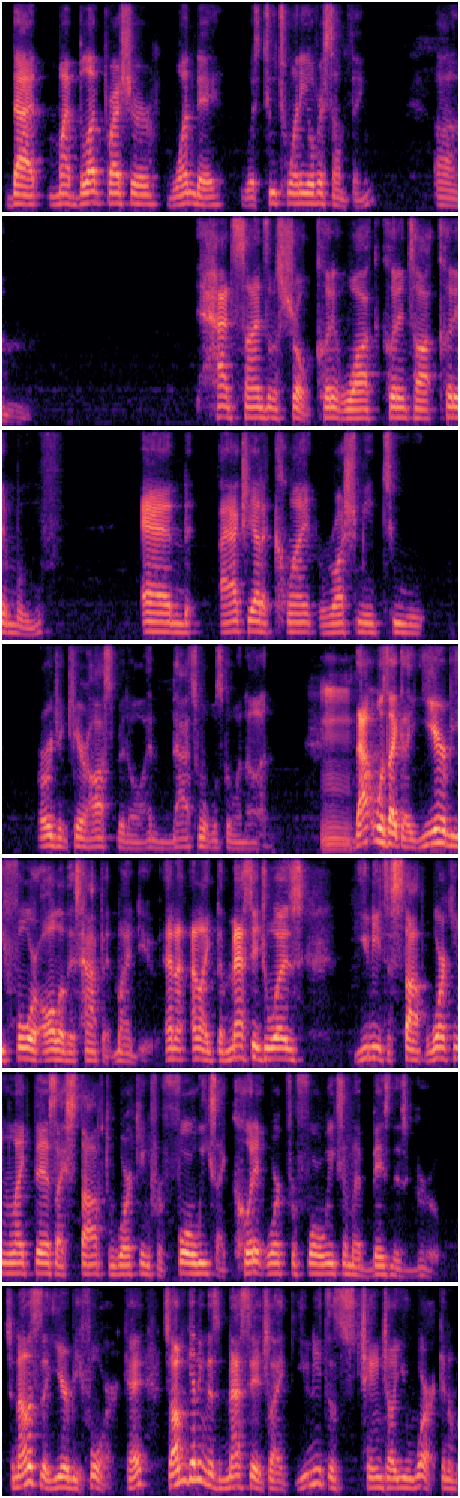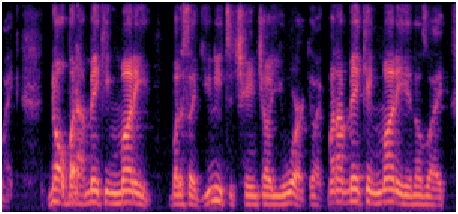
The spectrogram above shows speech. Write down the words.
that my blood pressure one day was 220 over something. Um, had signs of a stroke, couldn't walk, couldn't talk, couldn't move. And I actually had a client rush me to urgent care hospital, and that's what was going on. Mm. That was like a year before all of this happened, mind you. And, and like the message was, you need to stop working like this. I stopped working for four weeks. I couldn't work for four weeks, and my business grew. So now this is a year before. Okay. So I'm getting this message like, you need to change how you work. And I'm like, no, but I'm making money. But it's like, you need to change how you work. You're like, but I'm making money. And I was like,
